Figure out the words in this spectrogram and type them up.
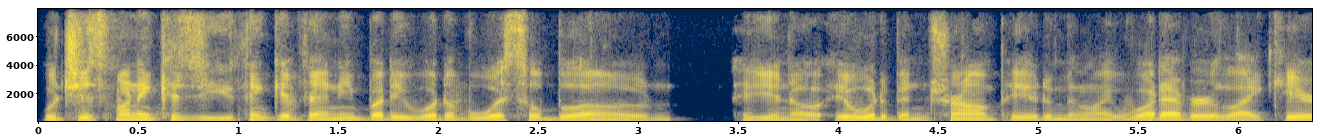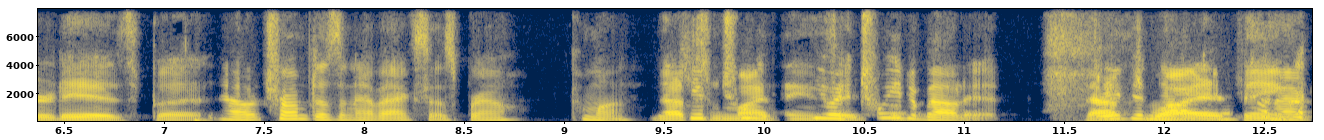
which is funny because you think if anybody would have whistleblown, you know, it would have been Trump. He would have been like, whatever, like here it is. But no trump doesn't have access bro come on That's He'd my tweet- thing, he would tweet about it They that's why I think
